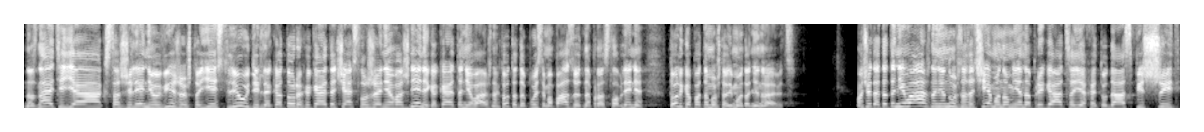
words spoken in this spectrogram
Но знаете, я, к сожалению, вижу, что есть люди, для которых какая-то часть служения важнее, какая-то не важна. Кто-то, допустим, опаздывает на прославление только потому, что ему это не нравится. Он считает, это не важно, не нужно, зачем оно мне напрягаться, ехать туда, спешить,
